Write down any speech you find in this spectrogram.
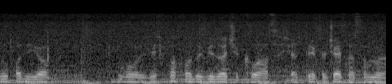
был подъем. Вот, здесь, походу, видочек класс. Сейчас переключать на основную.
